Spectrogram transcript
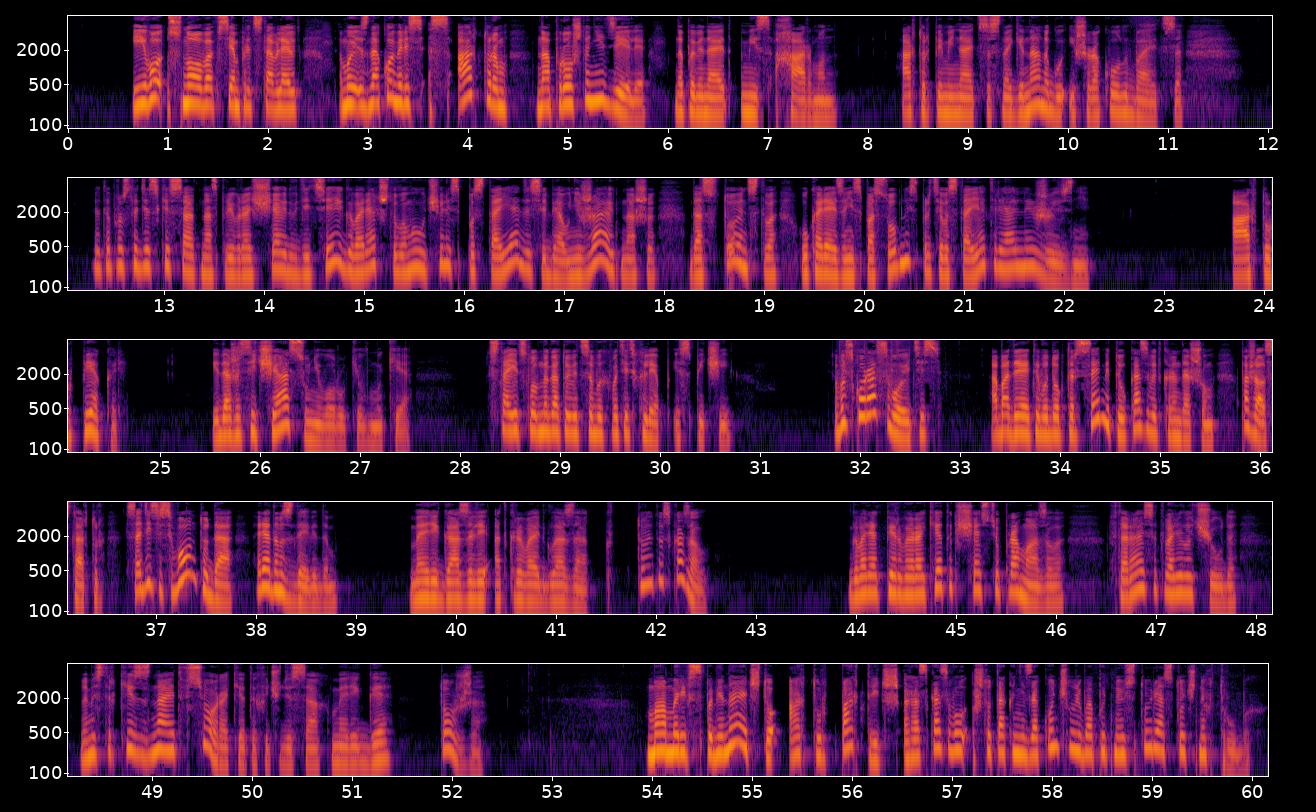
И его снова всем представляют. Мы знакомились с Артуром на прошлой неделе, напоминает мисс Хармон. Артур переминается с ноги на ногу и широко улыбается — это просто детский сад. Нас превращают в детей и говорят, чтобы мы учились постоять за себя, унижают наше достоинство, укоряя за неспособность противостоять реальной жизни. Артур Пекарь, И даже сейчас у него руки в муке. Стоит, словно готовится выхватить хлеб из печи. «Вы скоро освоитесь», — ободряет его доктор Сэммит и указывает карандашом. «Пожалуйста, Артур, садитесь вон туда, рядом с Дэвидом». Мэри Газели открывает глаза. «Кто это сказал?» Говорят, первая ракета, к счастью, промазала, вторая сотворила чудо. Но мистер Кис знает все о ракетах и чудесах. Мэри Г. тоже. Мамари вспоминает, что Артур Партридж рассказывал, что так и не закончил любопытную историю о сточных трубах.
